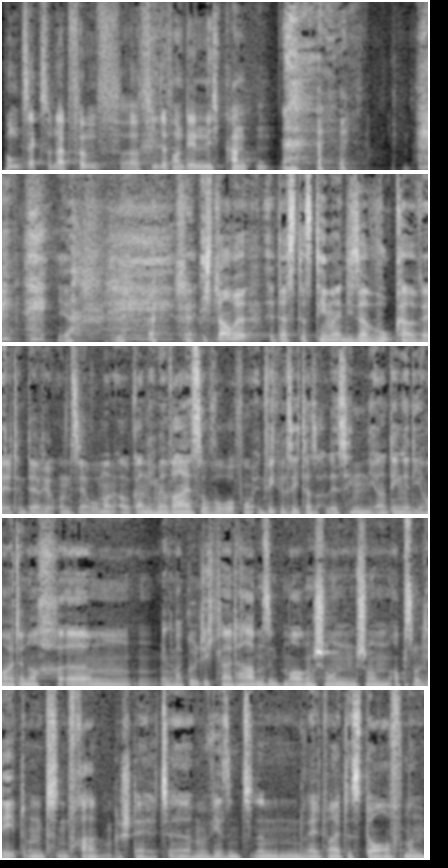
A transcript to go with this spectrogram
Punkt 605 äh, viele von denen nicht kannten. ja. Ich glaube, dass das Thema in dieser VUCA-Welt, in der wir uns, ja, wo man auch gar nicht mehr weiß, so wo, wo entwickelt sich das alles hin, ja, Dinge, die heute noch ähm, mal Gültigkeit haben, sind morgen schon schon obsolet und in Frage gestellt. Ähm, wir sind ein weltweites Dorf, man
